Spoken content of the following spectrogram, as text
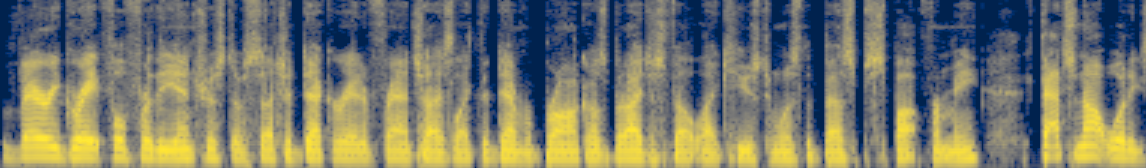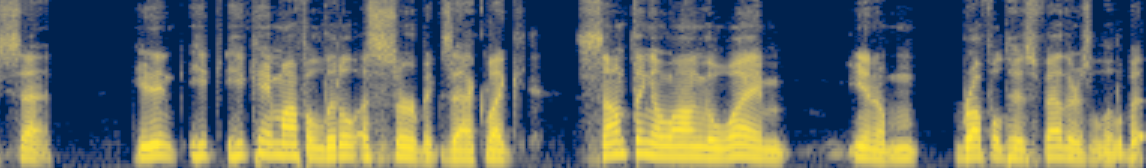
very grateful for the interest of such a decorated franchise like the Denver Broncos, but I just felt like Houston was the best spot for me. That's not what he said. He didn't. He he came off a little acerbic, Zach, like something along the way, you know, ruffled his feathers a little bit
